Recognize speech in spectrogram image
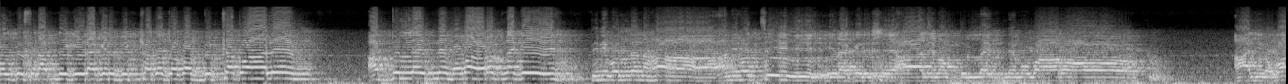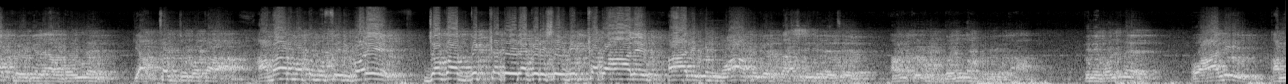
বলতেছেন, আপনি কি ইরাকের বিখ্যাত জগৎ বিখ্যাত আলেম? আব্দুল্লাহ ইবনে মুবারক নাকি? তিনি বললেন আমি হচ্ছি ইরাকের সে আলেম ইবনে আলী অবাক হয়ে গেলেন আর বললেন, কি আশ্চর্য কথা। আমার মতো মুসির ঘরে জগৎ বিখ্যাত ইরাকের সেই বিখ্যাত আলেম তাসরি আমি তো খুব ধন্য হয়ে গেলাম। তিনি বললেন, ও আলী, আমি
